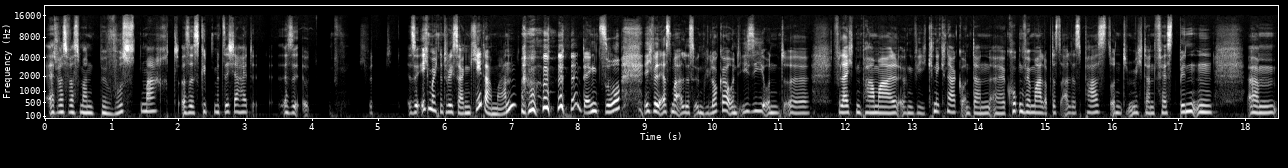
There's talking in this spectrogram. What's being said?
etwas, was man bewusst macht? Also es gibt mit Sicherheit, also also ich möchte natürlich sagen, jeder Mann denkt so, ich will erstmal alles irgendwie locker und easy und äh, vielleicht ein paar Mal irgendwie knickknack und dann äh, gucken wir mal, ob das alles passt und mich dann festbinden. Ähm,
